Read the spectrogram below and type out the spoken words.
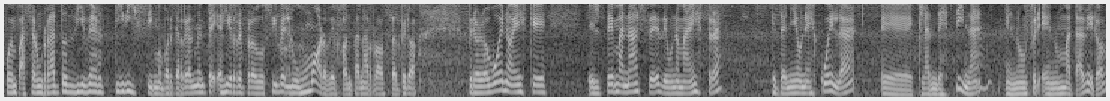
pueden pasar un rato divertidísimo, porque realmente es irreproducible el humor de Fontana Rosa, pero, pero lo bueno es que el tema nace de una maestra que tenía una escuela eh, clandestina en un, en un matadero.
